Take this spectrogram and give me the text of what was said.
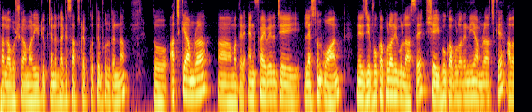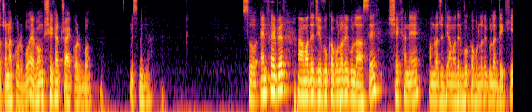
তাহলে অবশ্যই আমার ইউটিউব চ্যানেলটাকে সাবস্ক্রাইব করতে ভুলবেন না। তো আজকে আমরা আমাদের এন ফাইভের যে লেসন ওয়ানের যে ভোকাবুলারিগুলো আছে, সেই ভোকাবুলারি নিয়ে আমরা আজকে আলোচনা করব এবং শেখার ট্রাই করব। বিসমিল্লাহ। সো এন ফাইভের আমাদের যে ভোকাবুলারিগুলো আছে, সেখানে আমরা যদি আমাদের ভোকাবুলারিগুলো দেখি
